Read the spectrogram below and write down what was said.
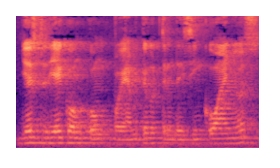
yo estudié con, con obviamente tengo 35 años,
